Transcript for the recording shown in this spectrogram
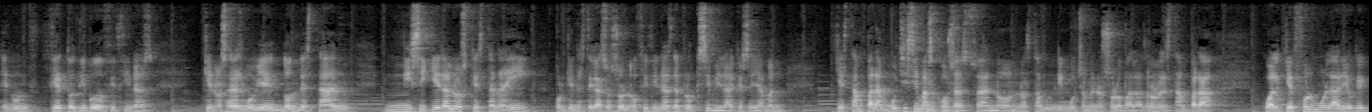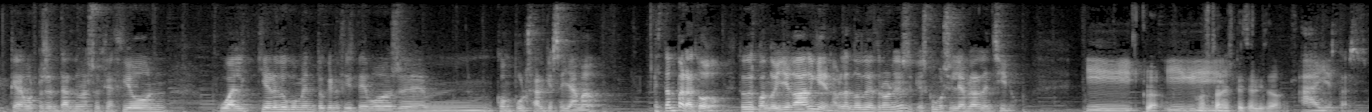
en un cierto tipo de oficinas que no sabes muy bien dónde están, ni siquiera los que están ahí, porque en este caso son oficinas de proximidad que se llaman, que están para muchísimas cosas, o sea, no, no están ni mucho menos solo para ladrones, están para cualquier formulario que queramos presentar de una asociación, cualquier documento que necesitemos em, compulsar que se llama, están para todo. Entonces, cuando llega alguien hablando de drones, es como si le hablara en chino. Y, claro, y- no están especializados. Ahí estás.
